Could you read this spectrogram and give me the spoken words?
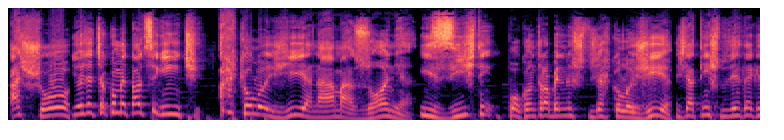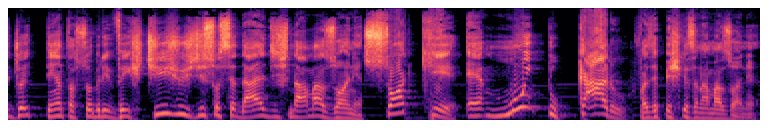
achou, e eu já tinha comentado o seguinte, arqueologia na Amazônia, existem, pô, quando eu trabalhei no estudo de arqueologia, já tem estudo desde a década de 80 sobre vestígios de sociedades na Amazônia. Só que é muito caro fazer pesquisa na Amazônia.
